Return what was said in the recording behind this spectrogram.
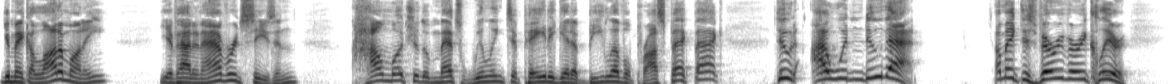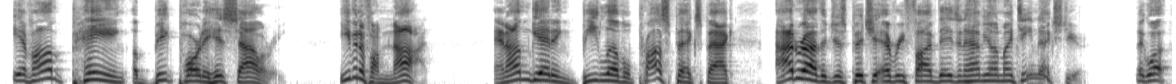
You make a lot of money. You've had an average season. How much are the Mets willing to pay to get a B-level prospect back? Dude, I wouldn't do that. I'll make this very, very clear. If I'm paying a big part of his salary, even if I'm not, and I'm getting B level prospects back, I'd rather just pitch you every five days and have you on my team next year. Like what?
